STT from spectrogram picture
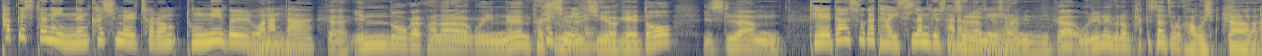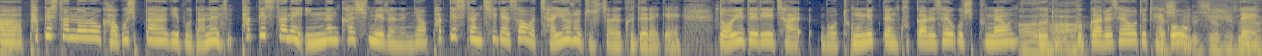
파키스탄에 있는 카시미르처럼 독립을 원한다. 그러니까 인도가 관할하고 있는 카시미르 카시미르. 지역에도 이슬람 대다수가 다 이슬람교 이슬람교 사람들이에요. 사람이니까 우리는 그럼 파키스탄 쪽으로 가고 싶다. 아, 파키스탄으로 가고 싶다기보다는 지금 파키스탄에 있는 카시미르는요. 파키스탄 측에서 자유를 줬어요. 그들에게. 너희들이 자, 뭐 독립된 국가를 세우고 싶으면 그 도- 아하. 국가를 세워도 되고. 네. 네.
